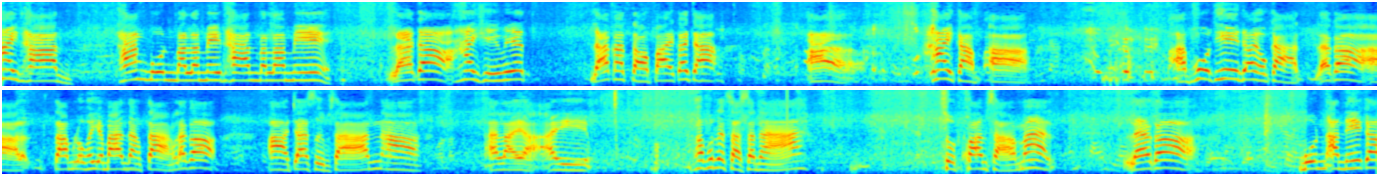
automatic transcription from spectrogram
ให้ทาน ทั้งบุญบารมีทานบารมี แล้วก็ให้ชีวิต แล้วก็ต่อไปก็จะให้กับผู้ที่ด้อยโอกาส แล้วก็ตามโรงพยาบาลต่างๆ แล้วก็จะสืบสารออะไรอะไอพระพุทธศาสนา สุดความสามารถแล้วก็บุญอันนี้ก็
